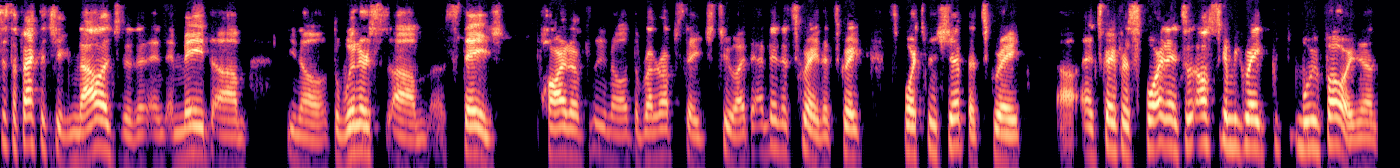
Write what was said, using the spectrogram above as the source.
just the fact that she acknowledged it and, and made um, you know the winners um, stage part of you know the runner-up stage too. I, I think that's great. That's great sportsmanship. It's great. Uh, it's great for the sport, and it's also going to be great moving forward. You know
